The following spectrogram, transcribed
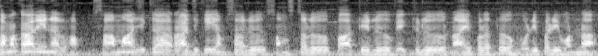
సమకాలీన సామాజిక రాజకీయ అంశాలు సంస్థలు పార్టీలు వ్యక్తులు నాయకులతో ముడిపడి ఉన్న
